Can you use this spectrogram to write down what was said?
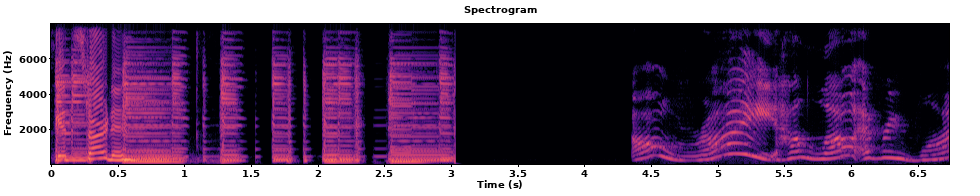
get started. All right. Hello, everyone.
